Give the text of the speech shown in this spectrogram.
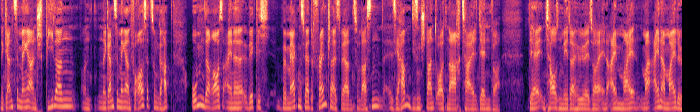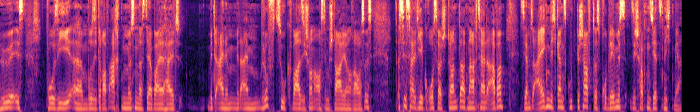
eine ganze Menge an Spielern und eine ganze Menge an Voraussetzungen gehabt, um daraus eine wirklich bemerkenswerte Franchise werden zu lassen. Sie haben diesen Standortnachteil Denver der in 1000 Meter Höhe ist oder in einem Meile, einer Meile Höhe ist, wo sie, ähm, wo sie darauf achten müssen, dass der Ball halt mit einem, mit einem Luftzug quasi schon aus dem Stadion raus ist. Das ist halt hier großer Standardnachteil, aber sie haben es eigentlich ganz gut geschafft. Das Problem ist, sie schaffen es jetzt nicht mehr.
